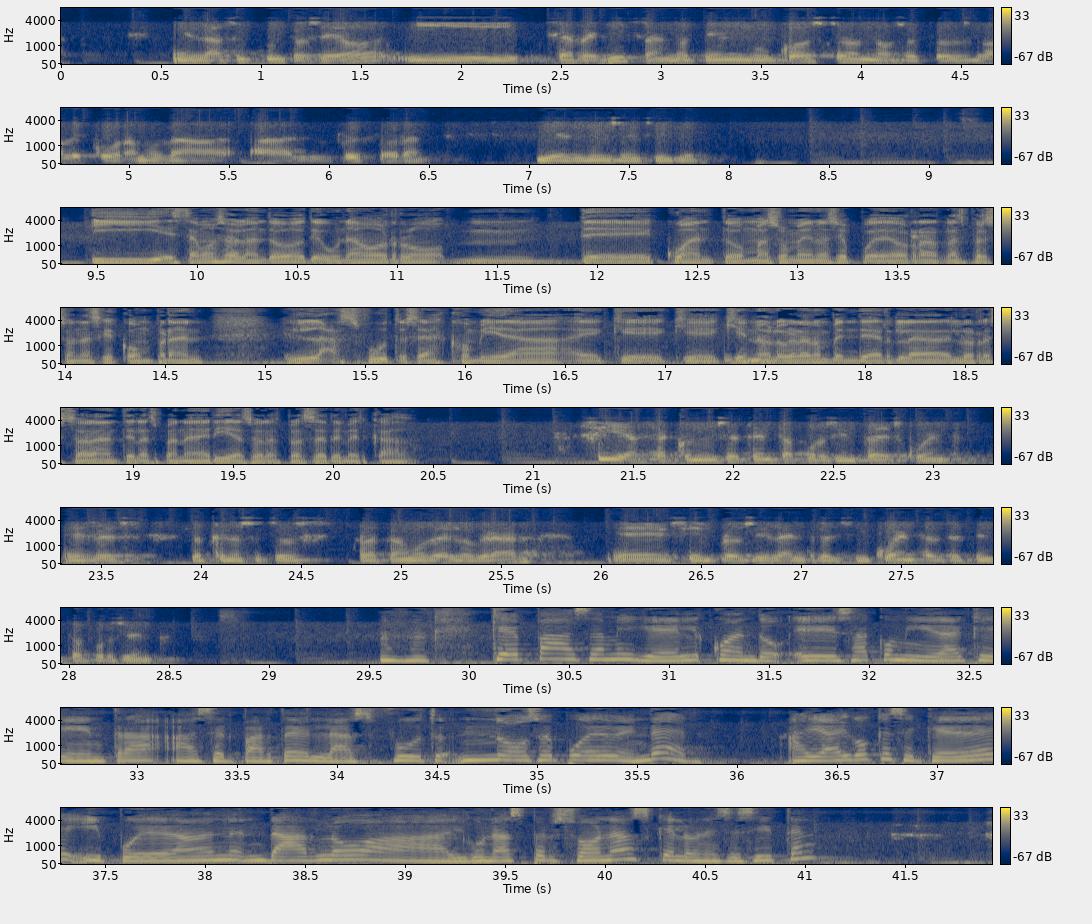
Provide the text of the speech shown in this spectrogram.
enlazo.co, y se registra. No tiene ningún costo. Nosotros no le cobramos nada al restaurante. Y es muy sencillo. Y estamos hablando de un ahorro mm, de cuánto más o menos se puede ahorrar las personas que compran las food, o sea, comida eh, que, que, que, no lograron vender los restaurantes, las panaderías o las plazas de mercado. Sí, hasta con un 70% de descuento. Eso es lo que nosotros tratamos de lograr. Eh, siempre oscila entre el 50 y el 70%. ¿Qué pasa, Miguel, cuando esa comida que entra a ser parte de las food no se puede vender? ¿Hay algo que se quede y puedan darlo a algunas personas que lo necesiten?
